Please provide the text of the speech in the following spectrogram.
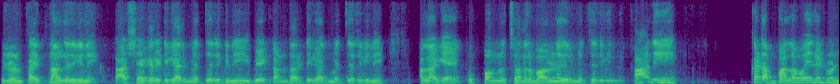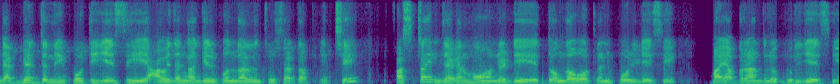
ఇటువంటి ప్రయత్నాలు జరిగినాయి. రాజశేఖర రెడ్డి గారి మీద జరిగినాయి వివేకానంద రెడ్డి గారి మీద జరిగినాయి అలాగే కుప్పంలో చంద్రబాబు నాయుడు గారి మీద జరిగింది. కానీ ఇక్కడ బలమైనటువంటి అభ్యర్థిని పోటీ చేసి ఆ విధంగా గెలుపొందాలని చూశారు తప్పనిచ్చి ఫస్ట్ టైం జగన్మోహన్ రెడ్డి దొంగ ఓట్లని పోల్ చేసి భయభ్రాంతులకు గురి చేసి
